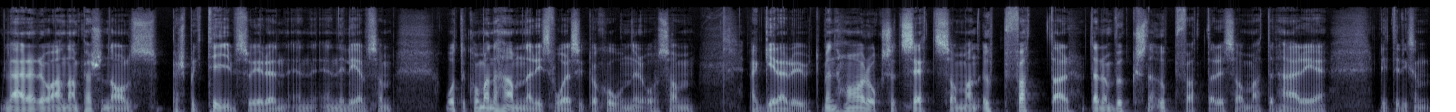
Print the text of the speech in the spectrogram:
lärare och annan personals perspektiv så är det en, en, en elev som återkommande hamnar i svåra situationer och som agerar ut. Men har också ett sätt som man uppfattar, där de vuxna uppfattar det som att den här är lite liksom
